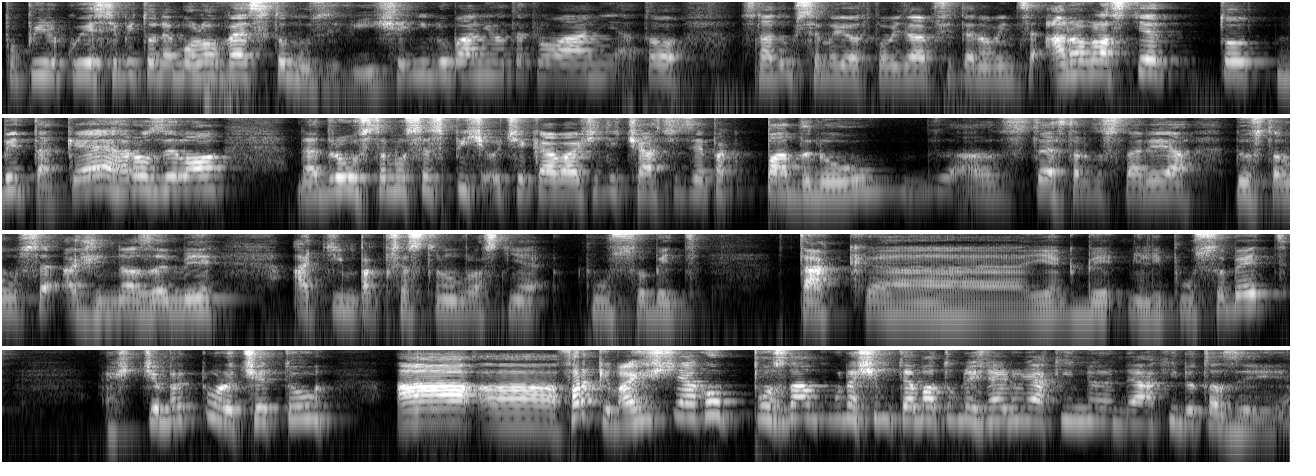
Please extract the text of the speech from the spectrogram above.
popírku, jestli by to nemohlo vést k tomu zvýšení globálního oteplování a to snad už jsem mi odpověděl při té novince. Ano, vlastně to by také hrozilo. Na druhou stranu se spíš očekává, že ty částice pak padnou z té stratosféry a dostanou se až na Zemi a tím pak přestanou vlastně působit tak, eh, jak by měli působit. Ještě mrknu do chatu. A, a Farky, máš ještě nějakou poznámku k našim tématům, než najdu nějaký, nějaký dotazy?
